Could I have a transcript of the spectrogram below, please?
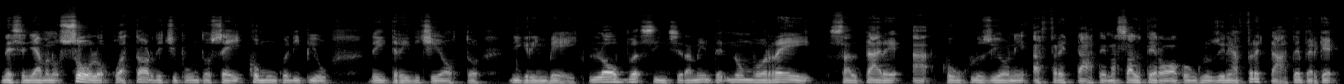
ne segnavano solo 14.6, comunque di più dei 13-8 di Green Bay. Love, sinceramente, non vorrei saltare a conclusioni affrettate, ma salterò a conclusioni affrettate perché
